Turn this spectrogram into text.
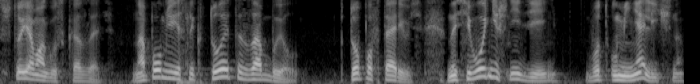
что я могу сказать? Напомню, если кто это забыл, то повторюсь. На сегодняшний день, вот у меня лично,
